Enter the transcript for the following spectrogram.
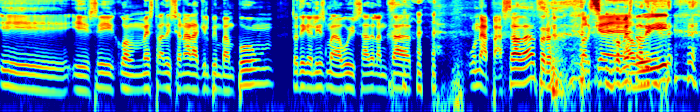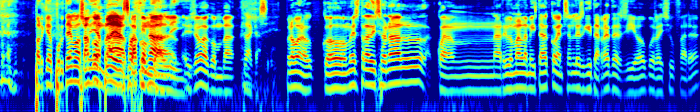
I, i sí, com més tradicional aquí el Pim Pam Pum, tot i que l'Isma avui s'ha adelantat una passada, però Perquè com és avui- perquè portem els media players va al final va. i- Això va com va. Clar que sí. Però bueno, com és tradicional, quan arribem a la meitat comencen les guitarretes i jo pues, així ho faré.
